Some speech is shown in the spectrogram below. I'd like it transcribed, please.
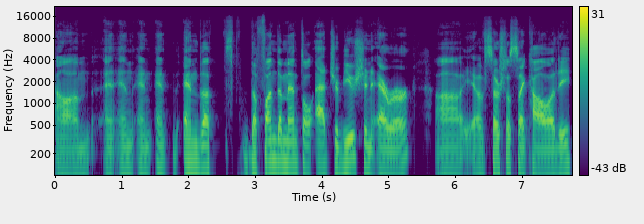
um, and and and and the the fundamental attribution error uh, of social psychology,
